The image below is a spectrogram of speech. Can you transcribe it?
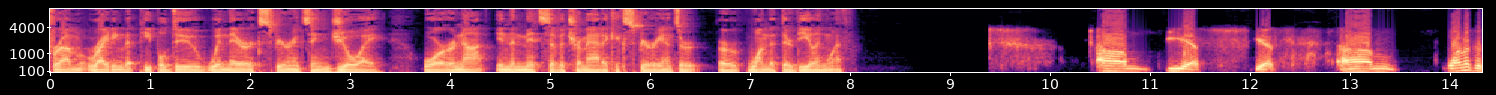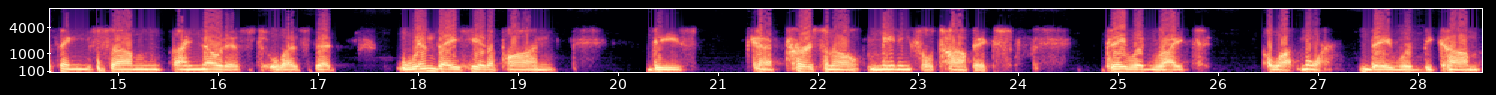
from writing that people do when they're experiencing joy or not in the midst of a traumatic experience or, or one that they're dealing with? Um, yes, yes. Um, one of the things um, I noticed was that when they hit upon these kind of personal, meaningful topics, they would write a lot more. They would become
